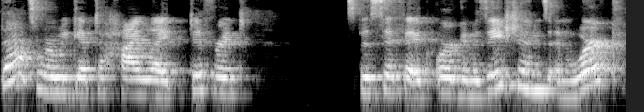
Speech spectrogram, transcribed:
that's where we get to highlight different specific organizations and work,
